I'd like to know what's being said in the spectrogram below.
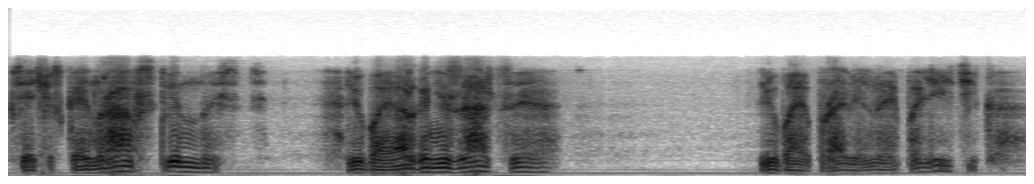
всяческая нравственность, любая организация, любая правильная политика.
